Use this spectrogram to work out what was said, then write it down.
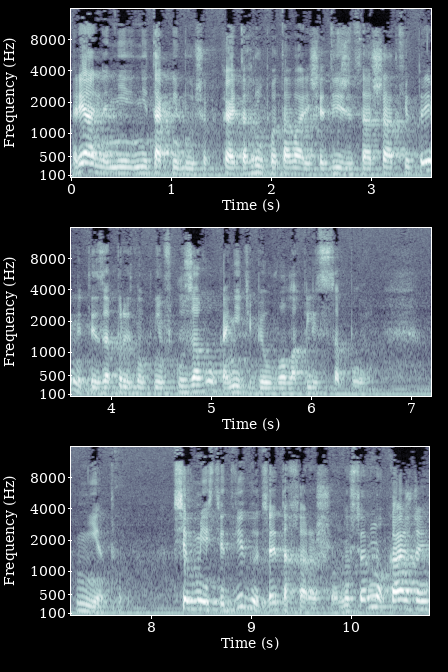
Реально не, не так не будет, что какая-то группа товарищей движется от шатки в премии, ты запрыгнул к ним в кузовок, они тебе уволокли с собой. Нет. Все вместе двигаются, это хорошо. Но все равно каждый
